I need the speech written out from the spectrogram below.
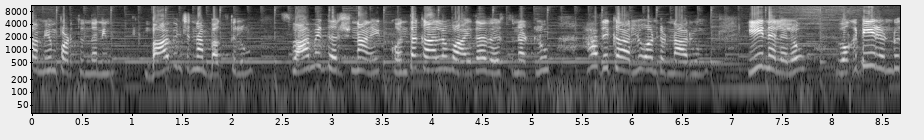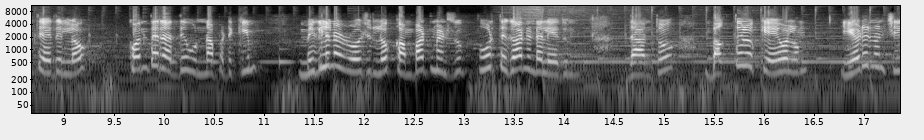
సమయం పడుతుందని భావించిన భక్తులు స్వామి దర్శనాన్ని కొంతకాలం వాయిదా వేస్తున్నట్లు అధికారులు అంటున్నారు. ఈ నెలలో ఒకటి రెండు తేదీల్లో కొంత రద్దీ ఉన్నప్పటికీ మిగిలిన రోజుల్లో కంపార్ట్మెంట్స్ పూర్తిగా నిండలేదు. దాంతో భక్తులు కేవలం ఏడు నుంచి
